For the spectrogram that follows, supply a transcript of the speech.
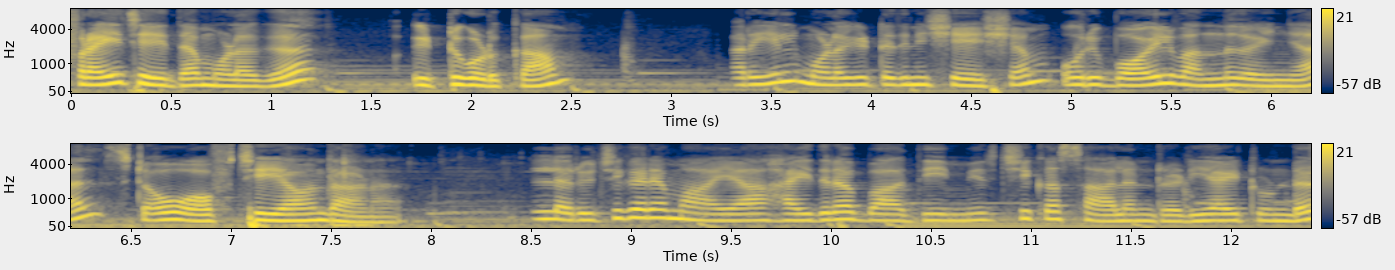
ഫ്രൈ ചെയ്ത മുളക് ഇട്ട് കൊടുക്കാം. കറിയിൽ മുളകിട്ടതിന് ശേഷം ഒരു ബോയിൽ വന്നു കഴിഞ്ഞാൽ സ്റ്റവ് ഓഫ് ചെയ്യാവുന്നതാണ്. നല്ല രുചികരമായ ഹൈദരാബാദി മിർച്ചിക്ക സാലൻ റെഡിയായിട്ടുണ്ട്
